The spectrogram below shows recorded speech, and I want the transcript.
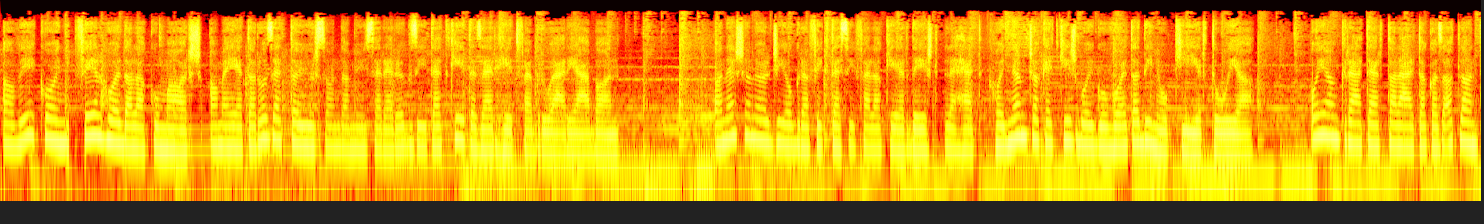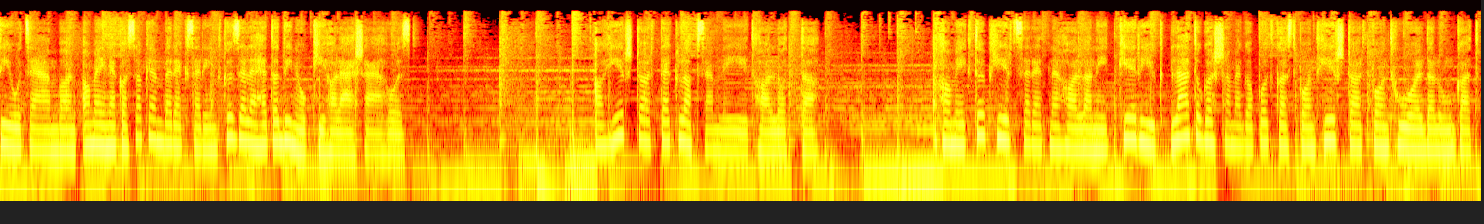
A vékony, félhold alakú mars, amelyet a Rosetta űrszonda műszere rögzített 2007. februárjában. A National Geographic teszi fel a kérdést, lehet, hogy nem csak egy kisbolygó volt a dinók kiírtója olyan krátert találtak az Atlanti óceánban, amelynek a szakemberek szerint köze lehet a dinók kihalásához. A hírstartek lapszemléjét hallotta. Ha még több hírt szeretne hallani, kérjük, látogassa meg a podcast.hírstart.hu oldalunkat,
